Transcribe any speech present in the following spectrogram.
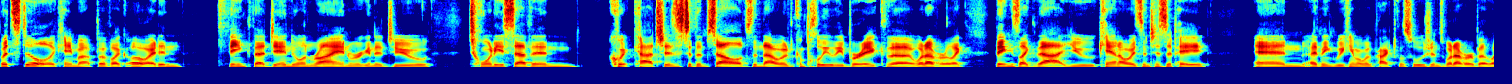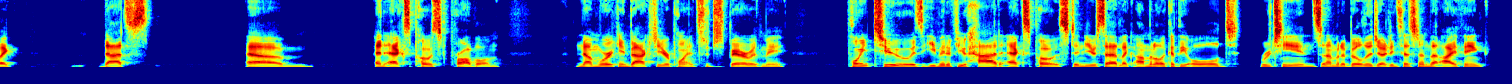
but still it came up of like, oh, I didn't think that Daniel and Ryan were going to do 27 quick catches to themselves and that would completely break the whatever. Like things like that you can't always anticipate. And I think we came up with practical solutions, whatever. But like that's um an ex post problem. Now I'm working back to your point, so just bear with me. Point two is even if you had ex post and you said, like, I'm gonna look at the old routines and I'm gonna build a judging system that I think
